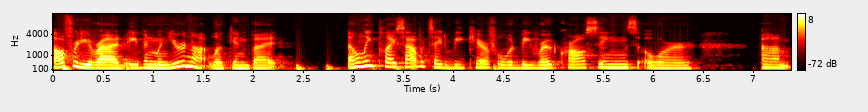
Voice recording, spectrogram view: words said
offered you a ride even when you're not looking, but the only place I would say to be careful would be road crossings or, um,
